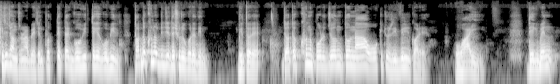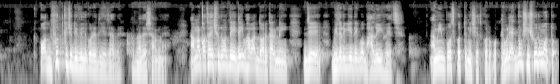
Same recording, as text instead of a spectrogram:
কিছু যন্ত্রণা পেয়েছেন, প্রত্যেকটা গভীর থেকে গভীর, ততক্ষণ অবধি যেতে শুরু করে দিন ভিতরে। যতক্ষণ পর্যন্ত না ও কিছু রিভিল করে ওয়াই দেখবেন অদ্ভুত কিছু রিভিল করে দিয়ে যাবে আপনাদের সামনে। আমার কথাই শুধুমাত্র এটাই ভাবার দরকার নেই যে, ভিতরে গিয়ে দেখব ভালোই হয়েছে। আমি ইম্পোজ করতে নিষেধ করব। এগুলি একদম শিশুর মতো,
